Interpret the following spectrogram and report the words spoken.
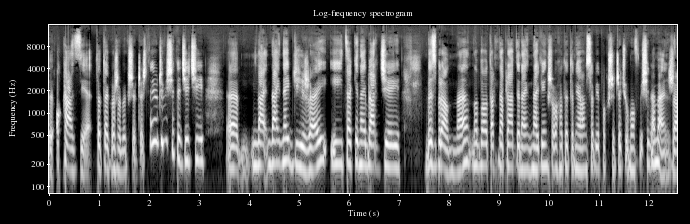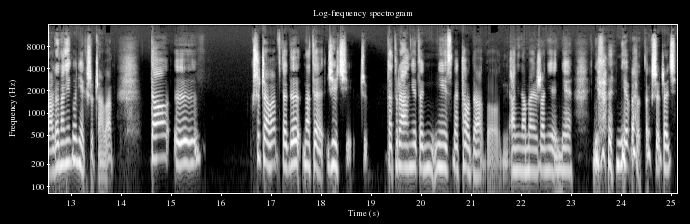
e, okazję do tego, żeby krzyczeć. No i oczywiście te dzieci e, naj, naj, najbliżej i takie najbardziej bezbronne, no bo tak naprawdę naj, największą ochotę to miałam sobie pokrzyczeć, umówmy się na męża, ale na niego nie krzyczałam. To y, krzyczałam wtedy na te dzieci, czy naturalnie to nie jest metoda, bo ani na męża nie, nie, nie, nie warto krzyczeć,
